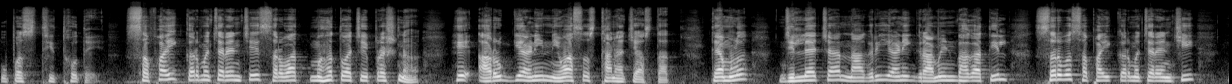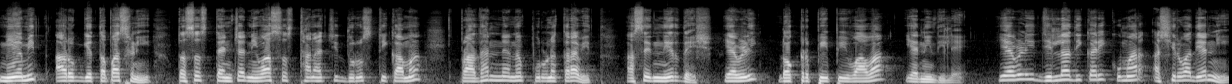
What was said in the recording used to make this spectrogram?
उपस्थित होते. सफाई कर्मचाऱ्यांचे सर्वात महत्त्वाचे प्रश्न हे आरोग्य आणि निवासस्थानाचे असतात. त्यामुळं जिल्ह्याच्या नागरी आणि ग्रामीण भागातील सर्व सफाई कर्मचाऱ्यांची नियमित आरोग्य तपासणी तसंच त्यांच्या निवासस्थानाची दुरुस्ती कामं प्राधान्यानं पूर्ण करावीत असे निर्देश यावेळी डॉक्टर पी पी वावा यांनी दिले. यावेळी जिल्हाधिकारी कुमार आशीर्वाद यांनी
